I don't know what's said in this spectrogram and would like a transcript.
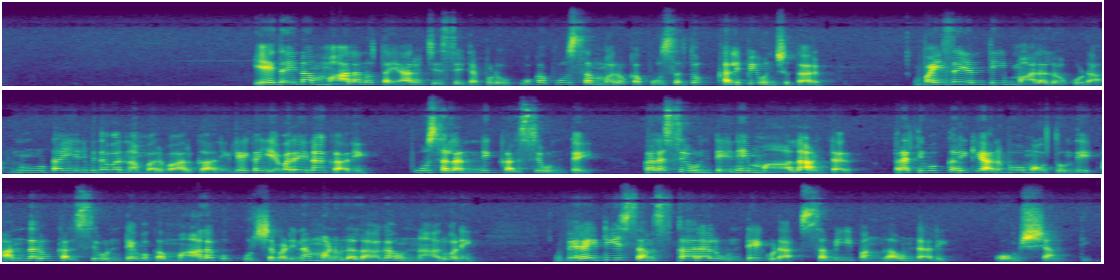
ఏదైనా మాలను తయారు చేసేటప్పుడు ఒక పూస మరొక పూసతో కలిపి ఉంచుతారు. వైజయంతి మాలలో కూడా నూట ఎనిమిదవ నంబర్ వారు కానీ లేక ఎవరైనా కానీ పూసలన్నీ కలిసి ఉంటాయి. కలిసి ఉంటేనే మాల అంటారు. ప్రతి ఒక్కరికి అనుభవం అవుతుంది అందరూ కలిసి ఉంటే ఒక మాలకు కూర్చబడిన మణులలాగా ఉన్నారు అని. వెరైటీ సంస్కారాలు ఉంటే కూడా సమీపంగా ఉండాలి. ఓం శాంతి.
